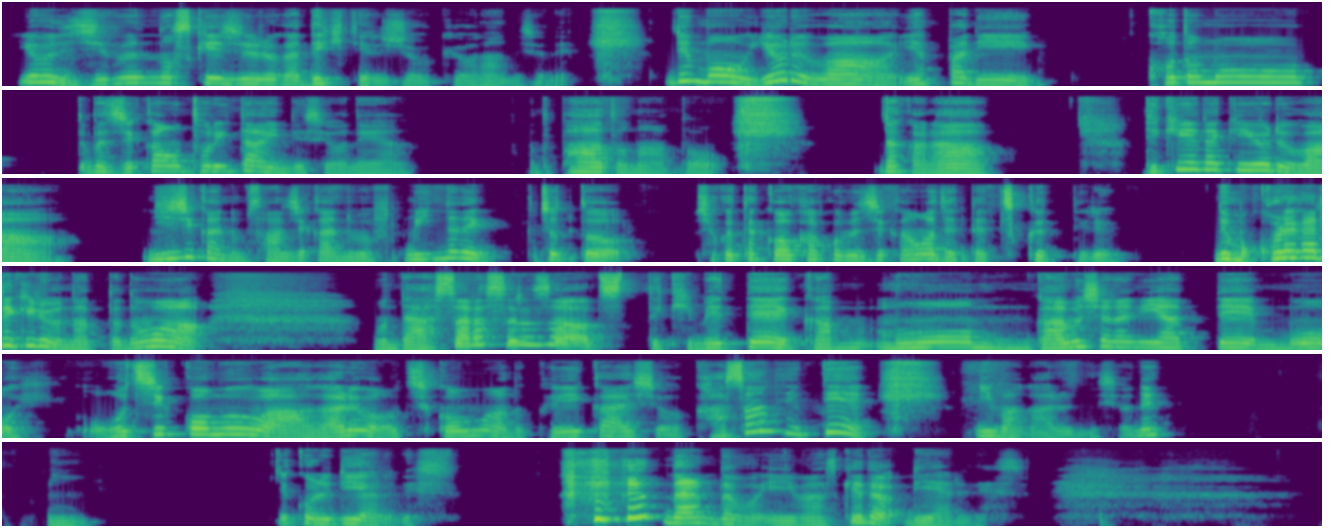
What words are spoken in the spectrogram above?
ように自分のスケジュールができてる状況なんですよね。でも夜はやっぱり子供と時間を取りたいんですよね。あとパートナーと。だから、できるだけ夜は2時間でも3時間でもみんなでちょっと食卓を囲む時間は絶対作ってる。でもこれができるようになったのは、もう脱サラするぞっつって決めて、がもうがむしゃらにやって、もう落ち込むわ、上がるわ、落ち込むわの繰り返しを重ねて、今があるんですよね。うん。で、これリアルです。何度も言いますけど、リアルです。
